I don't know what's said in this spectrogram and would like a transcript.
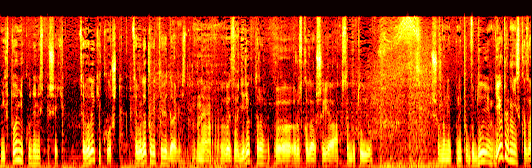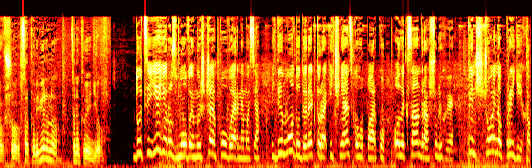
ніхто нікуди не спішить. Це великі кошти, це велика відповідальність. Мене визвав директор, е, розказав, що я саботую, що ми не, побудуємо. Директор мені сказав, що все перевірено, це не твоє діло. До цієї розмови ми ще повернемося. Йдемо до директора Ічнянського парку Олександра Шульги. Він щойно приїхав.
